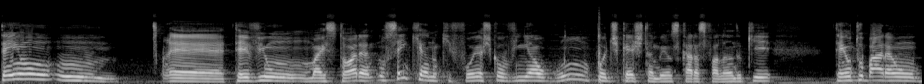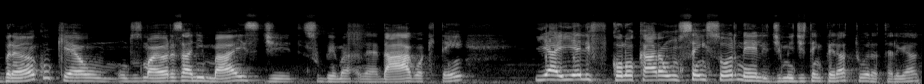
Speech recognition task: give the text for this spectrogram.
Tem um. um, é, teve um- uma história, não sei em que ano que foi, acho que eu vi em algum podcast também os caras falando que tem o tubarão branco, que é um, um dos maiores animais de subma- né, da água que tem. E aí eles colocaram um sensor nele de medir temperatura, tá ligado?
